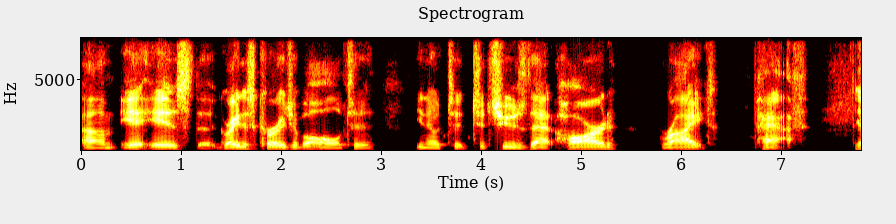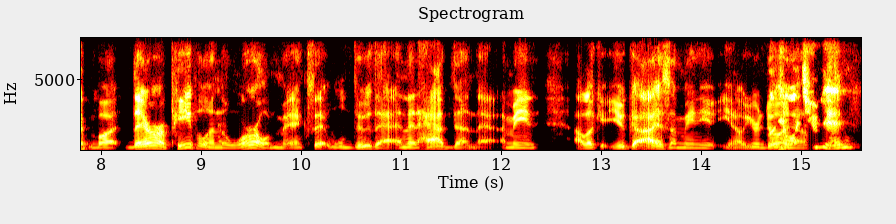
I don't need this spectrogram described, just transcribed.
Um, it is the greatest courage of all to, you know, to to choose that hard, right path. Yep. But there are people in the world, Mick, that will do that and that have done that. I mean, I look at you guys. I mean, you, you know, you're doing what a- you did.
